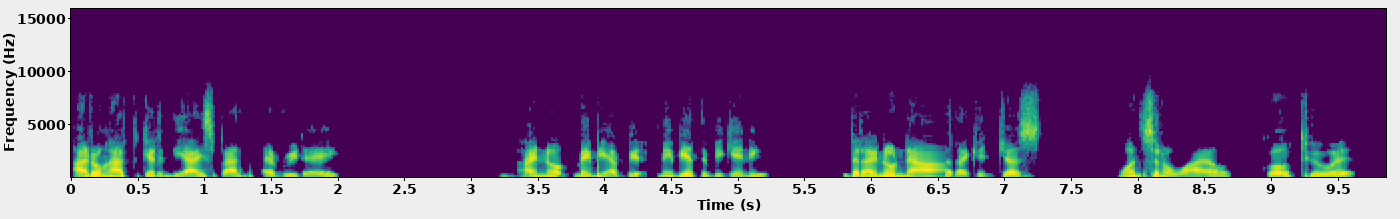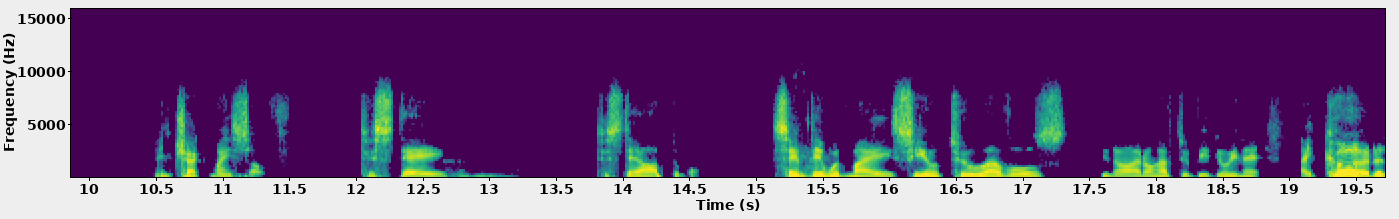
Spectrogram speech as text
I don't have to get in the ice bath every day. I know maybe a bit, maybe at the beginning, but I know now that I can just once in a while go to it and check myself to stay to stay optimal. Same yeah. thing with my CO2 levels. You know, I don't have to be doing it. I could,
